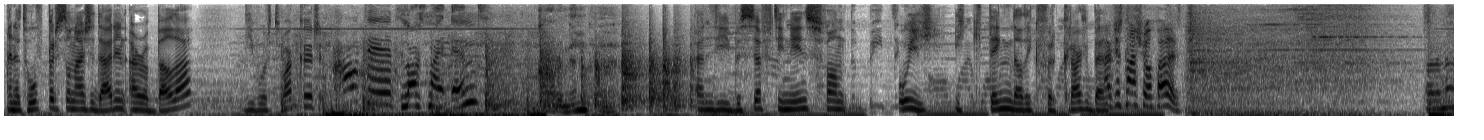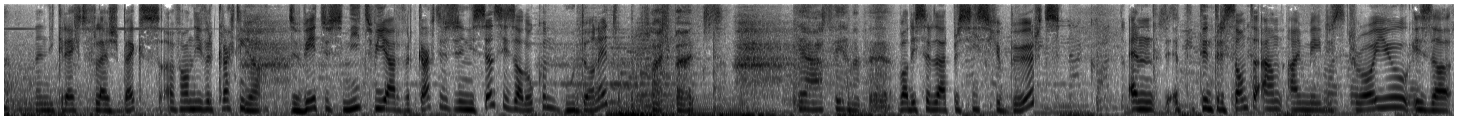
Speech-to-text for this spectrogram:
En het hoofdpersonage daarin, Arabella, die wordt wakker. How did last night end? I remember. En die beseft ineens van... Oei, ik denk dat ik verkracht ben. I just your phone. En die krijgt flashbacks van die verkrachting. Ja. Ze weet dus niet wie haar verkracht is. Dus in essentie is dat ook een hoe dan het. Flashbacks. Ja, I see him a bit. Wat is er daar precies gebeurd? En het interessante aan I May Destroy You is dat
